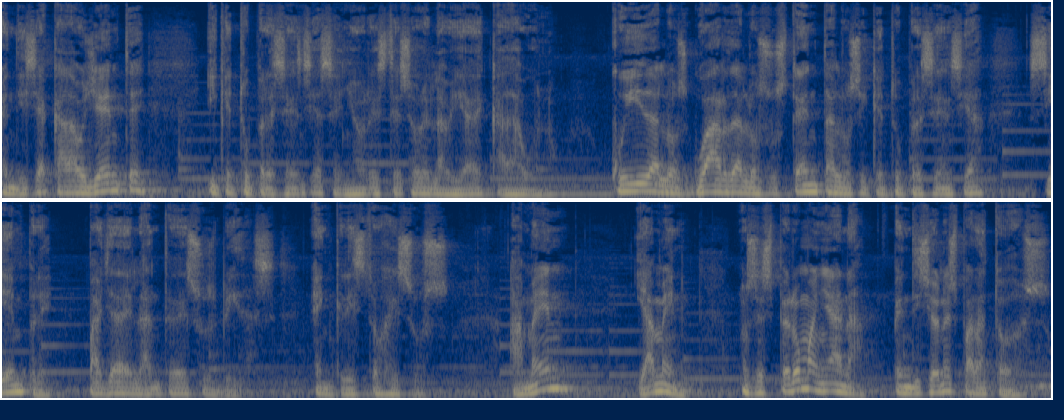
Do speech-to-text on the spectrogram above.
Bendice a cada oyente y que tu presencia, Señor, esté sobre la vida de cada uno. Cuídalos, guárdalos, susténtalos y que tu presencia siempre vaya delante de sus vidas. En Cristo Jesús. Amén y amén. Nos espero mañana. Bendiciones para todos.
